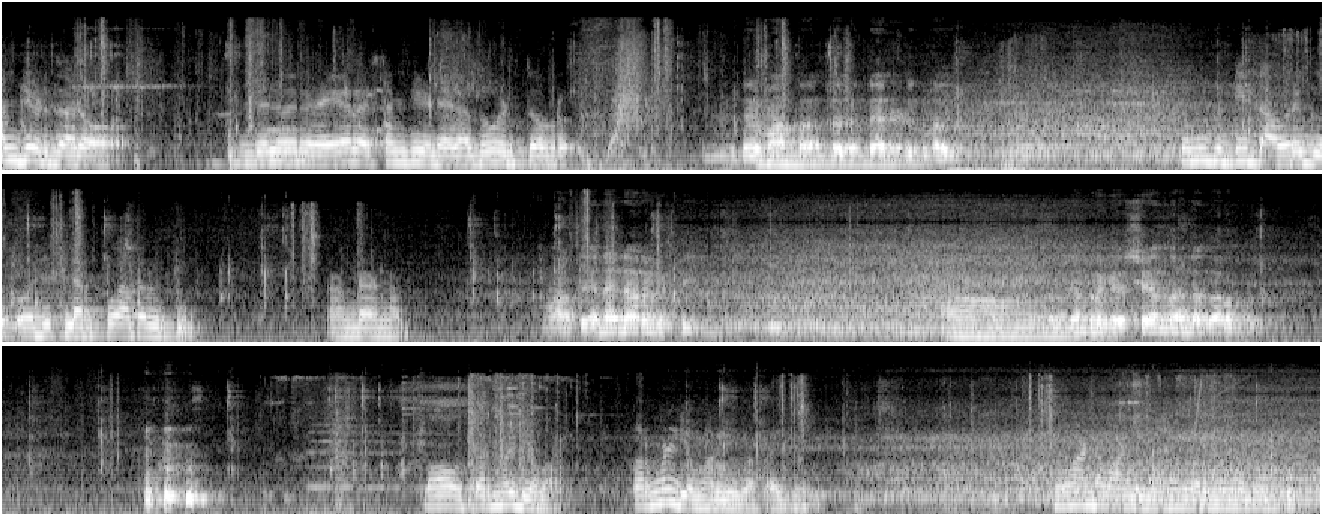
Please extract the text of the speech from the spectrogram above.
എം ജി എടുത്താരോ എന്റെ ഒരു റെയർ എസ് എം ജി ഉണ്ടായിരുന്നു അതും എടുത്തു അവർ ഒന്നും കിട്ടിയിട്ട് അവർ ഒരു സ്ലർപ്പ് മാത്രം കിട്ടി. രണ്ടെണ്ണം. എല്ലാരും കിട്ടി. തുറന്നത്. വാവ് തെർമൽ ഡിയമാർ തെർമൽ ഡിയമാർ ചെയ്താ കഴിക്കുന്നു വേണ്ട വേണ്ട ഞാൻ വെറുതെ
